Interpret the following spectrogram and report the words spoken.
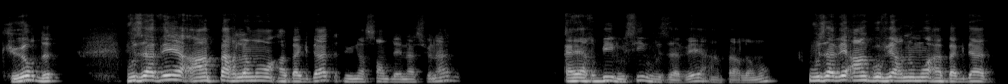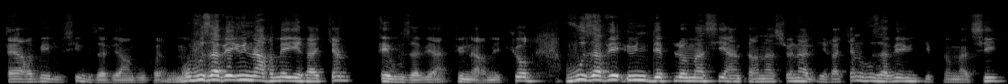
kurde. Vous avez un parlement à Bagdad, une assemblée nationale. À Erbil aussi, vous avez un parlement. Vous avez un gouvernement à Bagdad. À Erbil aussi, vous avez un gouvernement. Vous avez une armée irakienne et vous avez une armée kurde. Vous avez une diplomatie internationale irakienne, vous avez une diplomatie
